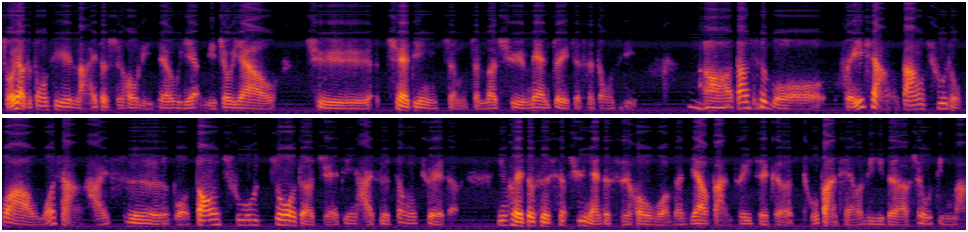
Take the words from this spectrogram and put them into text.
所有的东西来的时候，你就也你就要去确定怎怎么去面对这些东西啊、呃。但是我回想当初的话，我想还是我当初做的决定还是正确的。因为就是去年的时候，我们要反对这个逃犯条例的修订嘛。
